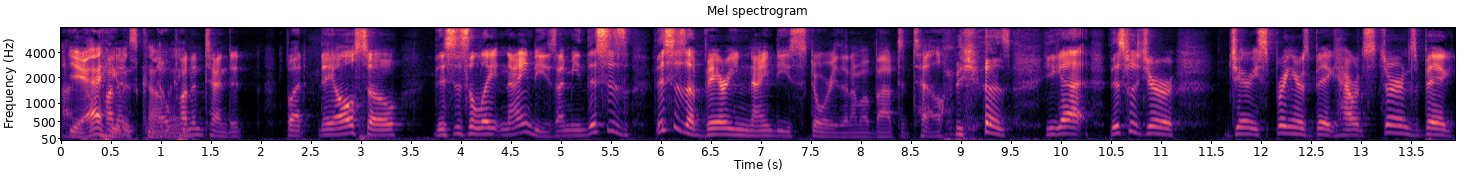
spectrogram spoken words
uh, Yeah, no he pun was No coming. pun intended. But they also this is the late 90s. I mean, this is this is a very 90s story that I'm about to tell because you got this was your Jerry Springer's big, Howard Stern's big,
